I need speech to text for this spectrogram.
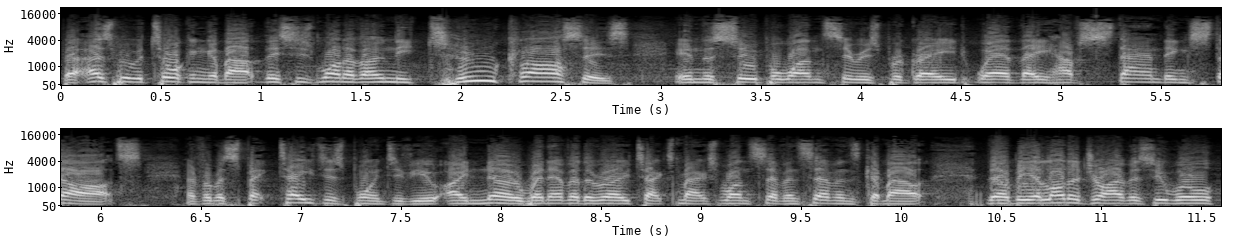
But as we were talking about, this is one of only two classes in the Super 1 Series Brigade where they have standing starts. And from a spectator's point of view, I know whenever the Rotax Max 177s come out, there'll be a lot of drivers who will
